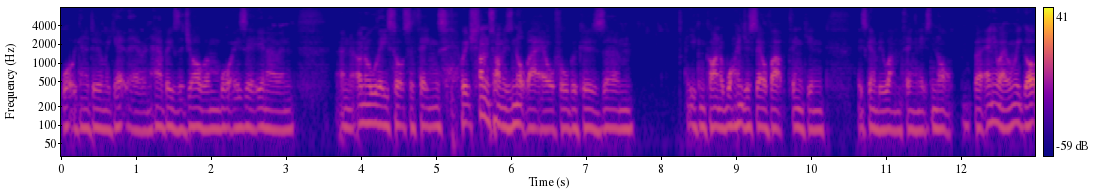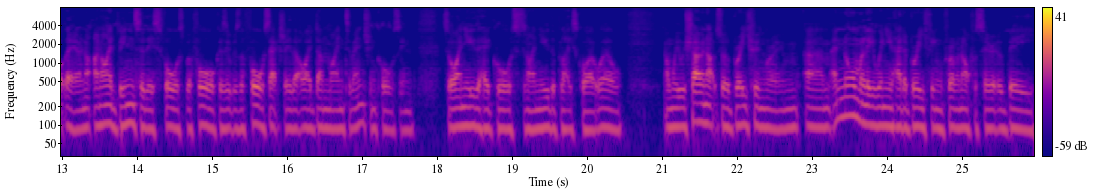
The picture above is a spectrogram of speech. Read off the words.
what are we going to do when we get there, and how big's the job, and what is it? You know, and and and all these sorts of things, which sometimes is not that helpful because um, you can kind of wind yourself up thinking it's going to be one thing and it's not. But anyway, when we got there, and, and I'd been to this force before because it was the force actually that I'd done my intervention course in. So I knew the headquarters and I knew the place quite well. And we were showing up to a briefing room. Um, and normally, when you had a briefing from an officer, it would be,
